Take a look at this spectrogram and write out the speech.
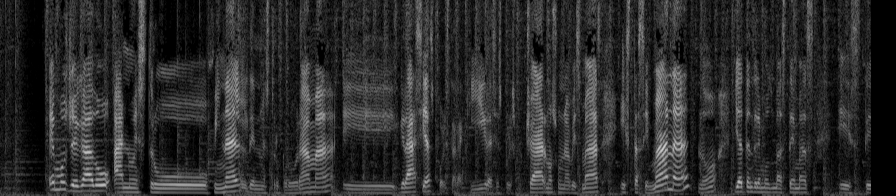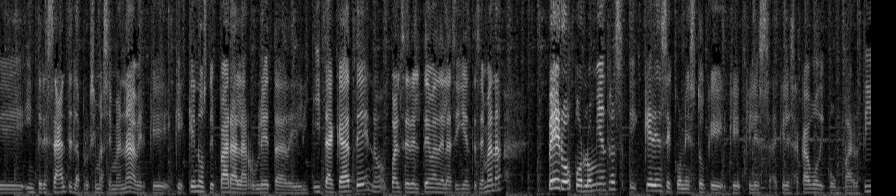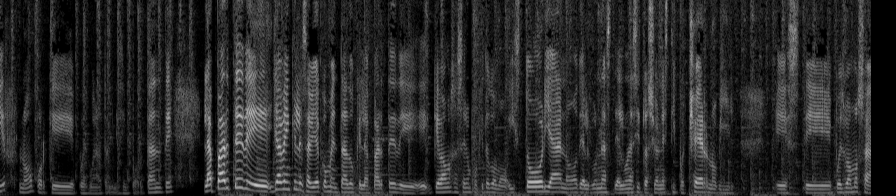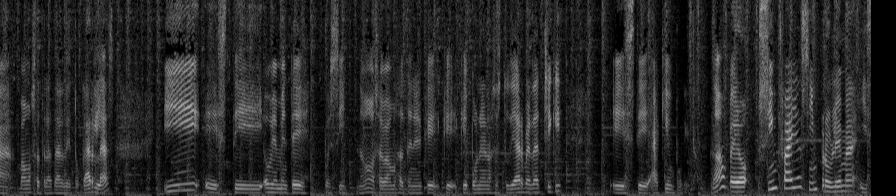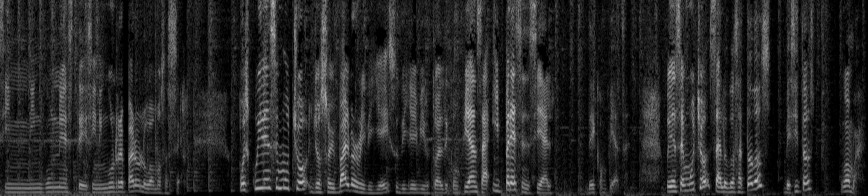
hemos llegado a nuestro final de nuestro programa. Eh, gracias por estar aquí, gracias por escucharnos una vez más esta semana, ¿no? Ya tendremos más temas este, interesantes la próxima semana, a ver qué, qué nos depara la ruleta del Itacate, ¿no? ¿Cuál será el tema de la siguiente semana? Pero por lo mientras, eh, quédense con esto que, les, que les acabo de compartir, ¿no? Porque, pues bueno, también es importante. La parte de, ya ven que les había comentado que la parte de, eh, que vamos a hacer un poquito como historia, ¿no? De algunas, de algunas situaciones tipo Chernobyl. Este, pues vamos a, vamos a tratar de tocarlas. Y este, obviamente, pues sí, ¿no? O sea, vamos a tener que, que ponernos a estudiar, ¿verdad, Chiqui? Este, aquí un poquito, ¿no? Pero sin fallas, sin problema y sin ningún, este, sin ningún reparo lo vamos a hacer. Pues cuídense mucho, yo soy Valverde DJ, su DJ virtual de confianza y presencial de confianza. Cuídense mucho, saludos a todos, besitos, guamá.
